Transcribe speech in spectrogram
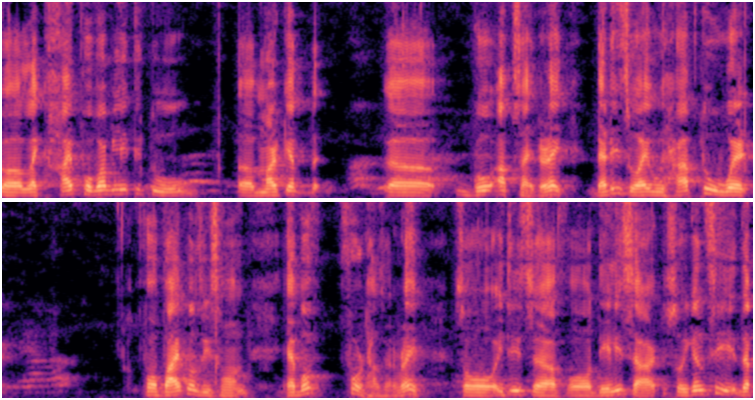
uh, like high probability to uh, market go upside right? That is why we have to wait for buy position above 4000 right? So it is uh, for daily chart. So you can see the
